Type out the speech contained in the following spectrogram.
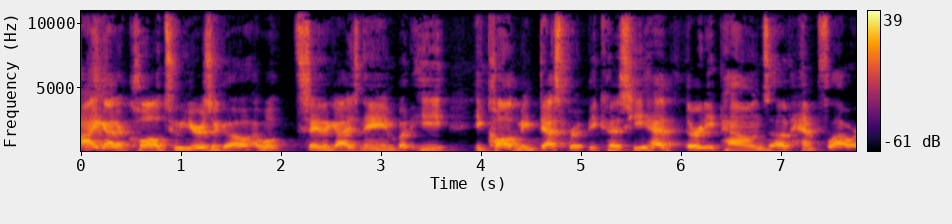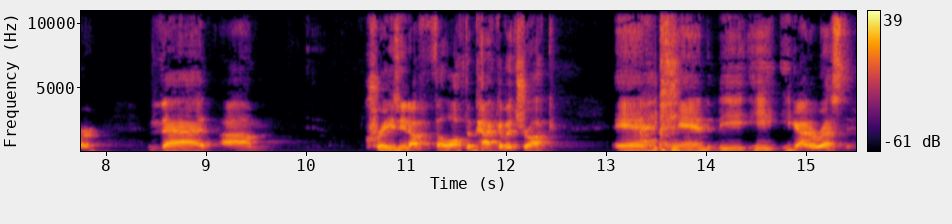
I got a call two years ago. I won't say the guy's name, but he he called me desperate because he had 30 pounds of hemp flower that, um, crazy enough, fell off the back of a truck, and and the he he got arrested.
